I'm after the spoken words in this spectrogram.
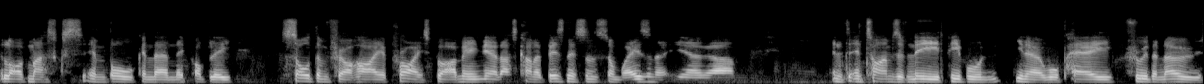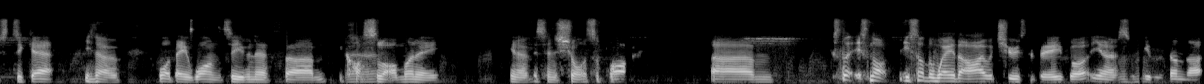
a, lot of masks in bulk and then they probably sold them for a higher price. But I mean, yeah, that's kind of business in some ways, isn't it? You know, um, in, in times of need, people, you know, will pay through the nose to get, you know, what they want, even if um, it costs yeah. a lot of money. You know, if it's in short supply. Um, it's not it's not the way that I would choose to be, but you know, some mm-hmm. people have done that.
